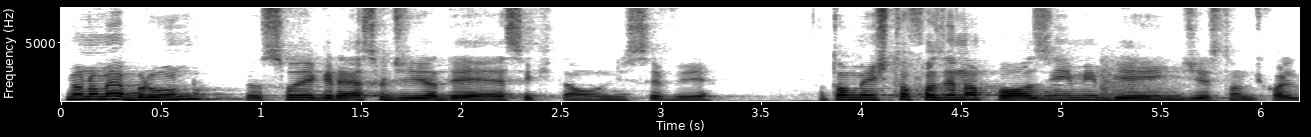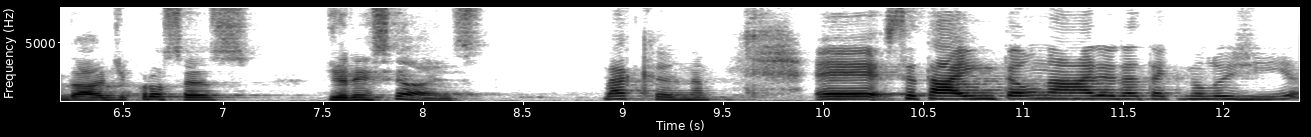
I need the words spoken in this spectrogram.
Meu nome é Bruno, eu sou egresso de ADS aqui da UniCV. Atualmente estou fazendo a pós em MBA em Gestão de Qualidade e Processos Gerenciais. Bacana. É, você está então na área da tecnologia,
